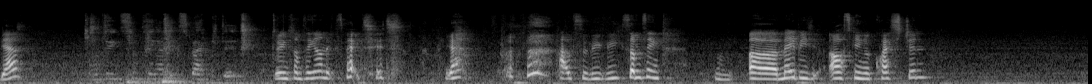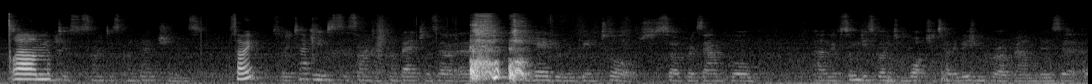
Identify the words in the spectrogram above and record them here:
Yeah? Or doing something unexpected. Doing something unexpected. yeah, absolutely. Something, uh, maybe asking a question. Um, into society's conventions. sorry? So tapping into society's conventions, uh, behaviour we've been taught. So, for example, um, if somebody's going to watch a television program, there's a, a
